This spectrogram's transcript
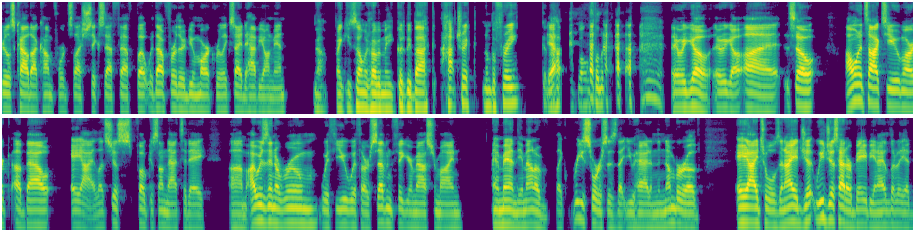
fearlesskyle.com forward slash 6FF. But without further ado, Mark, really excited to have you on, man. Yeah, thank you so much for having me. Good to be back. Hat trick number three. Yeah. there we go. There we go. Uh, so I want to talk to you, Mark, about AI. Let's just focus on that today. Um, I was in a room with you with our seven figure mastermind, and man, the amount of like resources that you had and the number of AI tools. And I had ju- we just had our baby, and I literally had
